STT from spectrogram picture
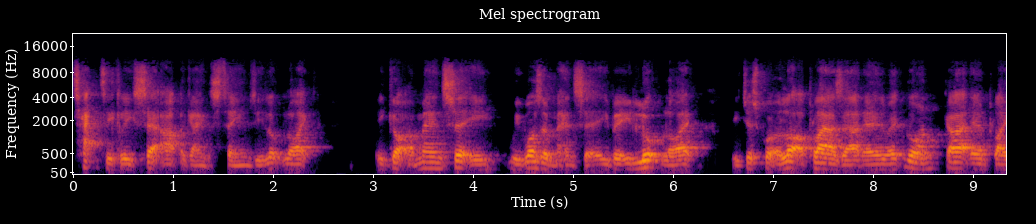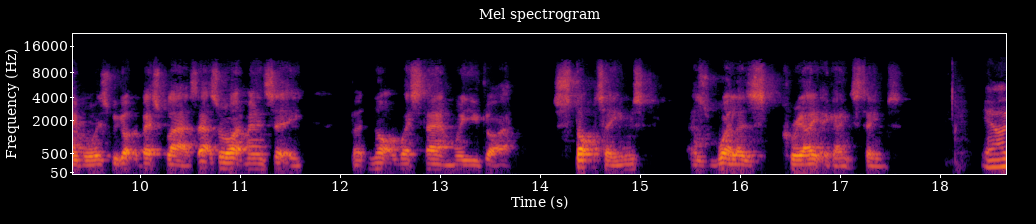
tactically set up against teams. He looked like he got a Man City. We wasn't Man City, but he looked like he just put a lot of players out there. He went, "Go on, go out there and play, boys. We got the best players." That's all right, Man City, but not West Ham, where you've got to stop teams as well as create against teams. Yeah,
